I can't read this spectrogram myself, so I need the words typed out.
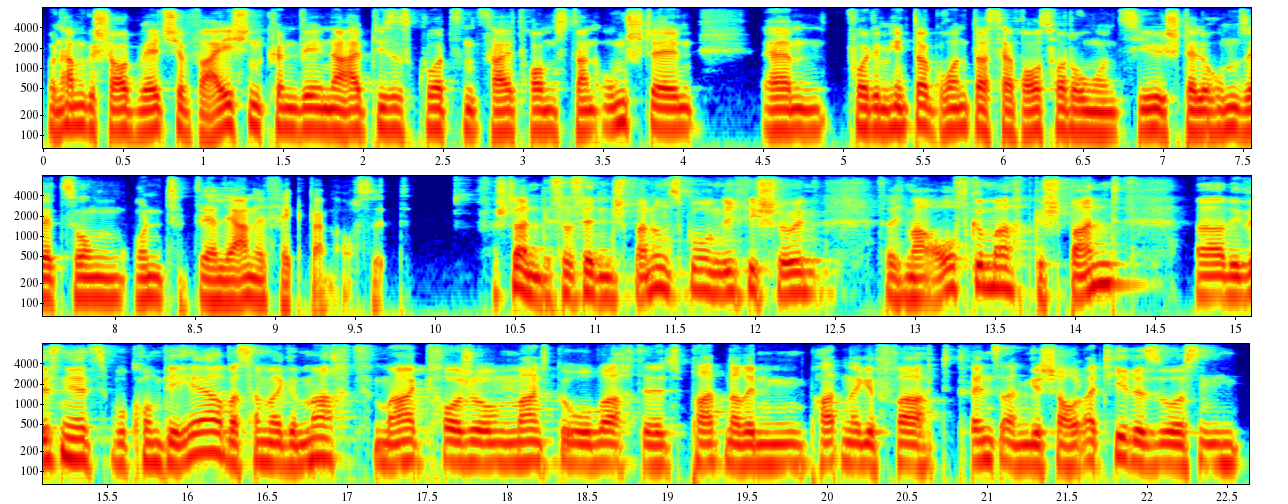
und haben geschaut, welche Weichen können wir innerhalb dieses kurzen Zeitraums dann umstellen, ähm, vor dem Hintergrund, dass Herausforderungen und Ziel schnelle Umsetzung und der Lerneffekt dann auch sind. Verstanden. Ist das ja den Spannungsbogen richtig schön, sag ich mal, aufgemacht, gespannt. Äh, wir wissen jetzt, wo kommt ihr her, was haben wir gemacht, Marktforschung, Markt beobachtet, Partnerinnen, Partner gefragt, Trends angeschaut, IT-Ressourcen,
